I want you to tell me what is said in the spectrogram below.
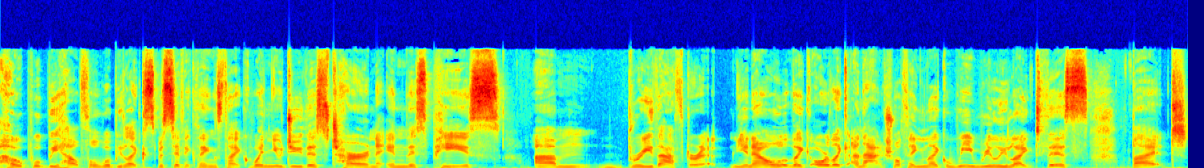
hope will be helpful, will be like specific things like when you do this turn in this piece, um breathe after it you know? Like or like an actual thing like we really liked this but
